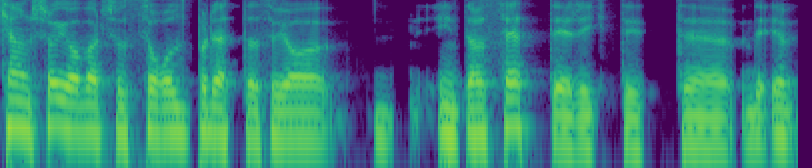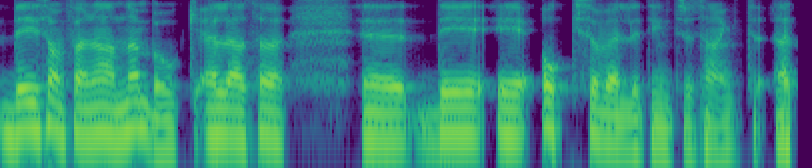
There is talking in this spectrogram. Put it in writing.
kanske har jag varit så såld på detta så jag inte har sett det riktigt. Eh, det, det är som för en annan bok. Eller alltså, det är också väldigt intressant att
